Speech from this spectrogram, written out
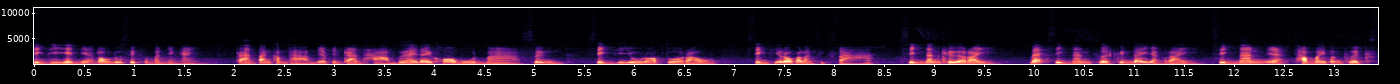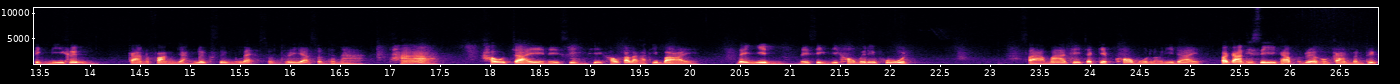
สิ่งที่เห็นเนี่ยเรารู้สึกกับมันยังไง การตั้งคำถามเนี่ยเป็นการถามเพื่อให้ได้ข้อมูลมา ซึ่งสิ่งที่อยู่รอบตัวเรา สิ่งที่เรากำลังศึกษา สิ่งนั้นคืออะไร และสิ่งนั้นเกิดขึ้นได้อย่างไร สิ่งนั้นเนี่ยทำไมต้องเกิดสิ่งนี้ขึ้น การฟังอย่างลึกซึ้ง และสนทรียสนทนา ถ้าเข้าใจในสิ่งที่เขากำลังอธิบาย ได้ยินในสิ่งที่เขาไม่ได้พูด สามารถที่จะเก็บข้อมูลเหล่านี้ได้ ประการที่ 4 ครับ เรื่องของการบันทึก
